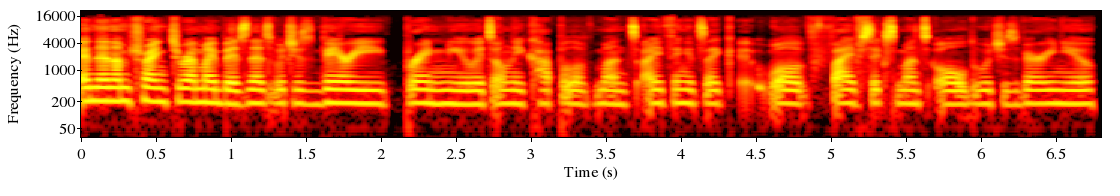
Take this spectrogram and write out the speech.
and then I'm trying to run my business, which is very brand new. It's only a couple of months. I think it's like well five six months old, which is very new.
